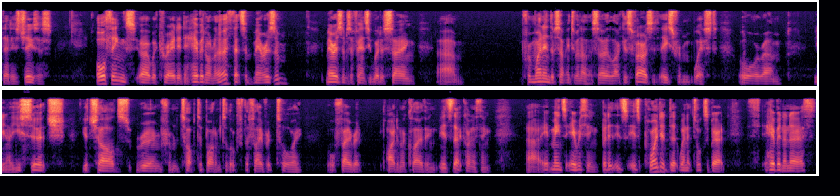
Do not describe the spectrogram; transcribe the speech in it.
that is Jesus. All things uh, were created in heaven on earth. That's a merism. Merism is a fancy word of saying um, from one end of something to another. So, like as far as east from west, or um, you know, you search your child's room from top to bottom to look for the favorite toy or favorite item of clothing. It's that kind of thing. Uh, it means everything, but it's it's pointed that when it talks about heaven and earth,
